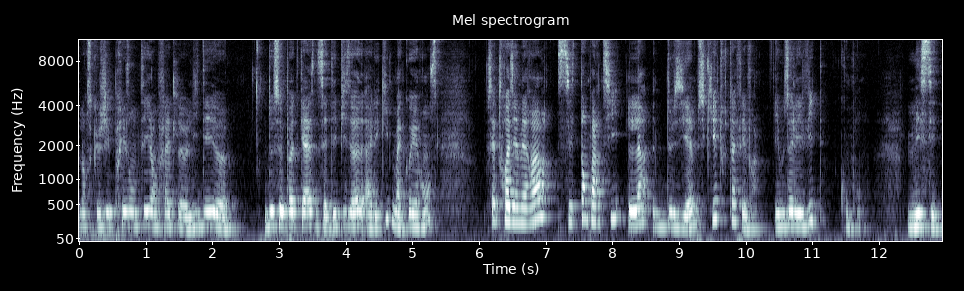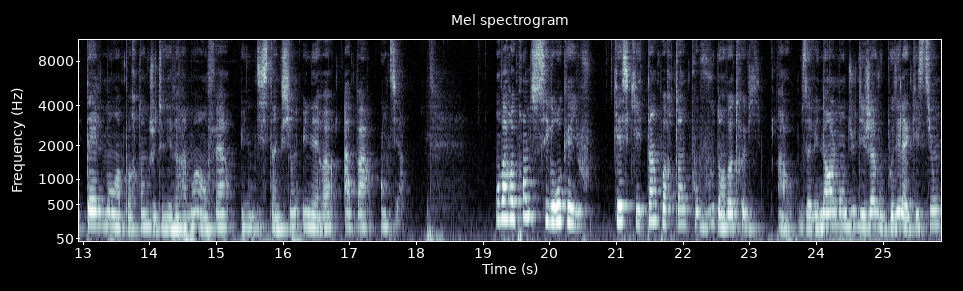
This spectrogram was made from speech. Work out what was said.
lorsque j'ai présenté en fait l'idée euh, de ce podcast, de cet épisode à l'équipe Ma Cohérence, cette troisième erreur, c'est en partie la deuxième, ce qui est tout à fait vrai. Et vous allez vite comprendre. Mais c'est tellement important que je tenais vraiment à en faire une distinction, une erreur à part entière. On va reprendre ces gros cailloux. Qu'est-ce qui est important pour vous dans votre vie? Alors, vous avez normalement dû déjà vous poser la question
